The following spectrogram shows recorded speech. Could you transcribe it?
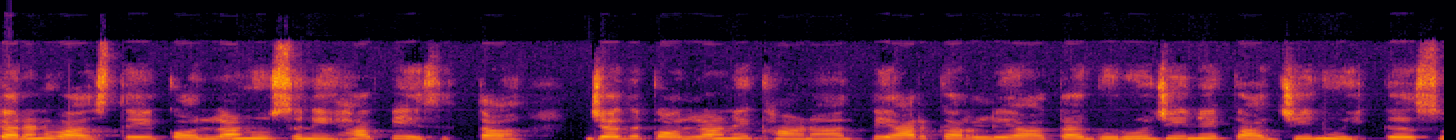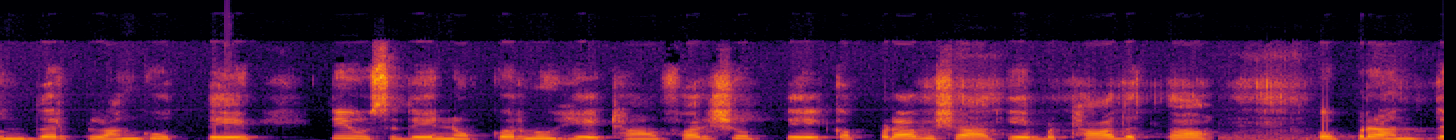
ਕਰਨ ਵਾਸਤੇ ਕੌਲਾ ਨੂੰ ਸੁਨੇਹਾ ਭੇਜ ਦਿੱਤਾ। ਜਦ ਕੌਲਾ ਨੇ ਖਾਣਾ ਤਿਆਰ ਕਰ ਲਿਆ ਤਾਂ ਗੁਰੂ ਜੀ ਨੇ ਕਾਜੀ ਨੂੰ ਇੱਕ ਸੁੰਦਰ ਪਲੰਘ ਉੱਤੇ ਤੇ ਉਸਦੇ ਨੌਕਰ ਨੂੰ ਹੇਠਾਂ ਫਰਸ਼ ਉੱਤੇ ਕੱਪੜਾ ਵਿਛਾ ਕੇ ਬਿਠਾ ਦਿੱਤਾ। ਉਪਰੰਤ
